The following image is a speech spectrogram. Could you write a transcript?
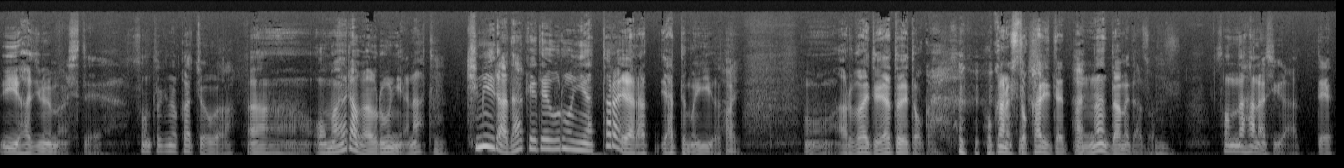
言い始めましてその時の課長が「あお前らが売るんやな」と、うん、君らだけで売るんやったらやらやってもいいよ」と、はい、うん、アルバイト雇えとか 他の人借りてってな、はい、ダメだぞ、うん、そんな話があって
